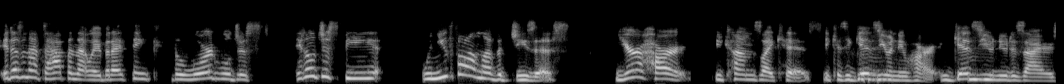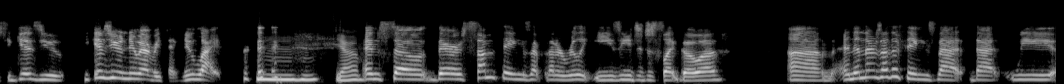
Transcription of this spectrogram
it doesn't have to happen that way but i think the lord will just it'll just be when you fall in love with jesus your heart becomes like his because he gives you a new heart he gives you new desires he gives you he gives you a new everything new life Mhm. Yeah. and so there are some things that, that are really easy to just let go of um and then there's other things that that we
